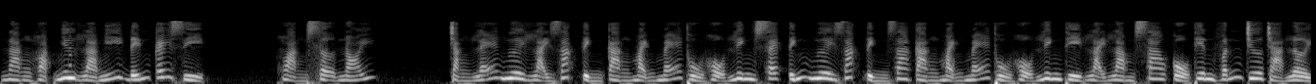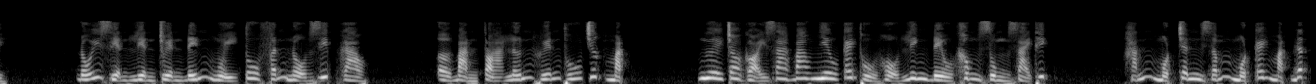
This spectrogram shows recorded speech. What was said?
Nàng hoặc như là nghĩ đến cái gì. Hoảng sợ nói. Chẳng lẽ ngươi lại giác tỉnh càng mạnh mẽ thủ hộ linh sẽ tính ngươi giác tỉnh ra càng mạnh mẽ thủ hộ linh thì lại làm sao cổ thiên vẫn chưa trả lời. Đối diện liền truyền đến ngụy tu phẫn nộ giết gào. Ở bản tỏa lớn huyến thú trước mặt. Ngươi cho gọi ra bao nhiêu cái thủ hộ linh đều không dùng giải thích. Hắn một chân giấm một cái mặt đất.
